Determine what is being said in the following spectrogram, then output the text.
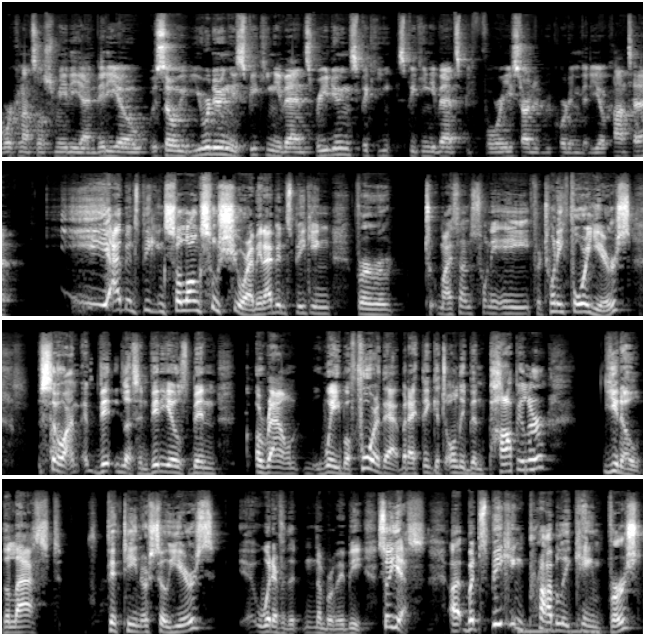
working on social media and video. So you were doing these speaking events. Were you doing speaking speaking events before you started recording video content? Yeah, I've been speaking so long, so sure. I mean, I've been speaking for my son's 28 for 24 years. So I'm listen, video's been around way before that, but I think it's only been popular, you know, the last 15 or so years whatever the number may be. So yes, uh, but speaking probably came first.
